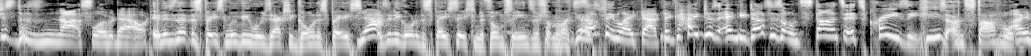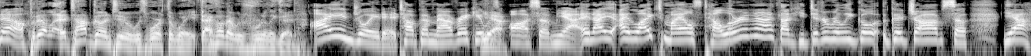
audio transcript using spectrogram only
just does not slow down. And isn't that the space movie where he's actually going to space? Yeah. Isn't he going to the space station to film scenes or something like that? Something like that. The guy just, and he does his own stunts. It's crazy. He's unstoppable. I know. But that, uh, Top Gun 2 was worth the wait. I thought that was really good. I enjoyed it. Top Gun Maverick. It Yeah. was awesome. Yeah. And I, I liked Miles Teller in it. I thought he did a really go, good job. So, yeah,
